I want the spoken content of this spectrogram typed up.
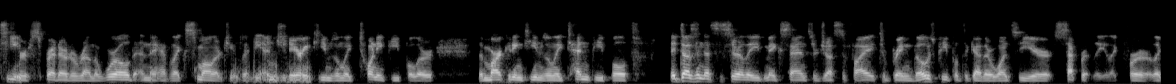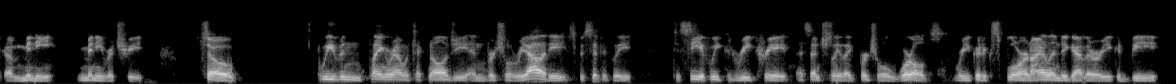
teams spread out around the world and they have like smaller teams, like the engineering team's only 20 people or the marketing team's only 10 people, it doesn't necessarily make sense or justify to bring those people together once a year separately, like for like a mini mini retreat. So we've been playing around with technology and virtual reality specifically to see if we could recreate essentially like virtual worlds where you could explore an island together or you could be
